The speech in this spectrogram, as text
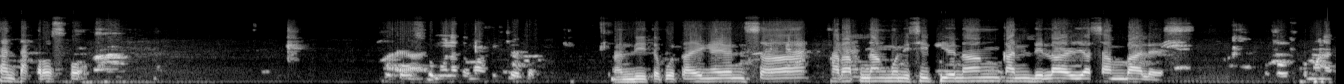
Santa Cruz po. Post ko muna to mga picture ko. Nandito po tayo ngayon sa harap ng munisipyo ng Candelaria, Zambales. Post ko muna to.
